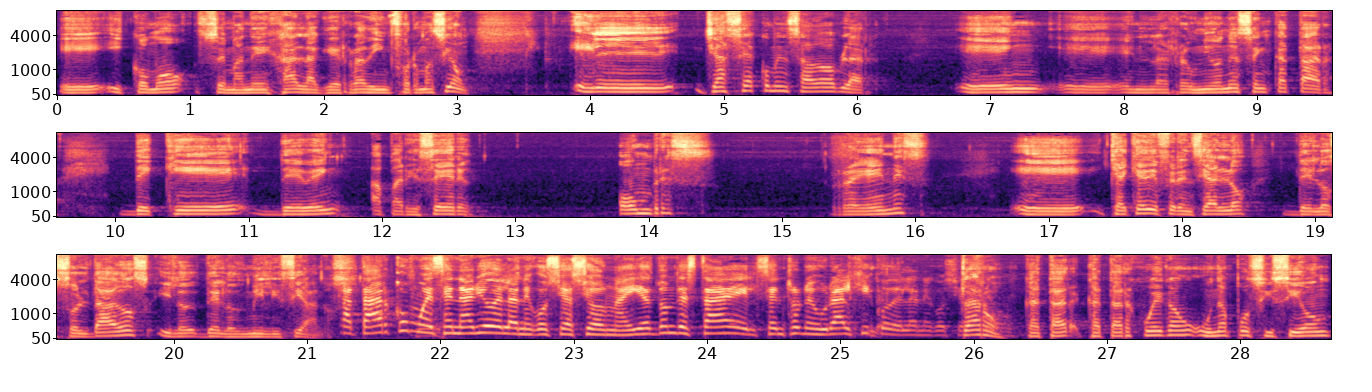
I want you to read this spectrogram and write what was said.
y cómo se maneja la guerra de información. ya se ha comenzado a hablar en, en las reuniones en Qatar de que deben aparecer hombres, rehenes, eh, que hay que diferenciarlo de los soldados y de los milicianos. Qatar como escenario de la negociación, ahí es donde está el centro neurálgico de la negociación. Claro, Qatar, Qatar juega una posición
